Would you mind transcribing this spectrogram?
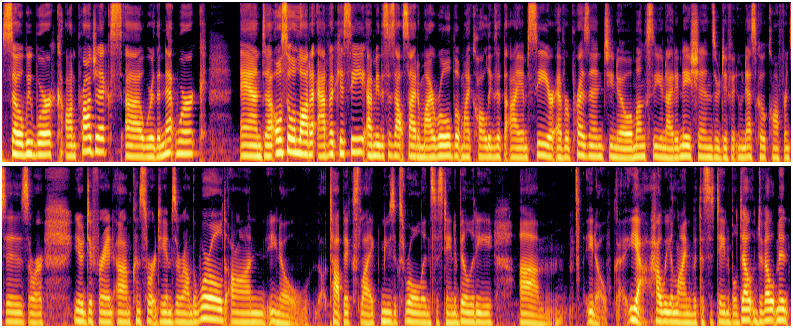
So we work on projects. Uh, we're the network and uh, also a lot of advocacy. I mean, this is outside of my role, but my colleagues at the IMC are ever present, you know, amongst the United Nations or different UNESCO conferences or, you know, different um, consortiums around the world on, you know, topics like music's role in sustainability, um, you know, yeah, how we align with the sustainable de- development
